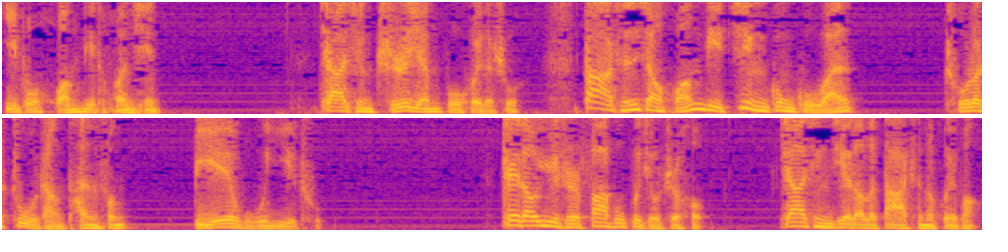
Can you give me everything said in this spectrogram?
以博皇帝的欢心。嘉庆直言不讳的说：“大臣向皇帝进贡古玩，除了助长贪风，别无益处。”这道谕旨发布不久之后，嘉庆接到了大臣的汇报，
